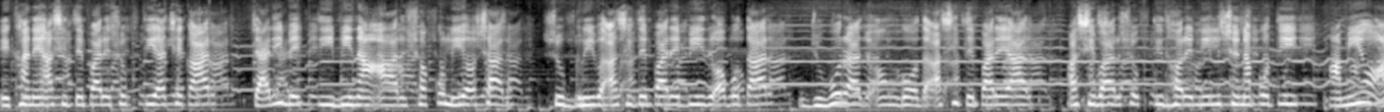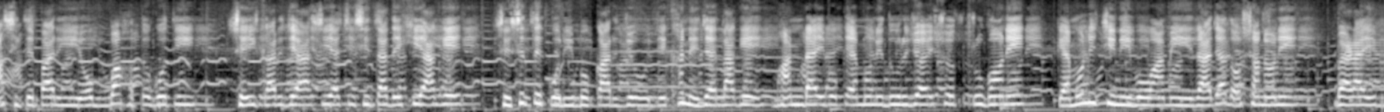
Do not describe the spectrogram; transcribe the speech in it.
এখানে আসিতে পারে শক্তি আছে কার? চারি ব্যক্তি বিনা আর সকলই অসার। সুগ্রীব আসিতে পারে বীর অবতার, যুবরাজ অঙ্গদ আসিতে পারে আর। আসিবার শক্তি ধরে নীল সেনাপতি, আমিও আসিতে পারি অব্যাহত গতি। সেই কার্যে আসিয়াছি সীতা দেখি আগে, শেষেতে করিব কার্য যেখানে যা লাগে। ভান্ডাইব কেমনে দুর্জয় শত্রুগণে, কেমনে চিনিব আমি রাজা দশাননে? বেড়াইব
